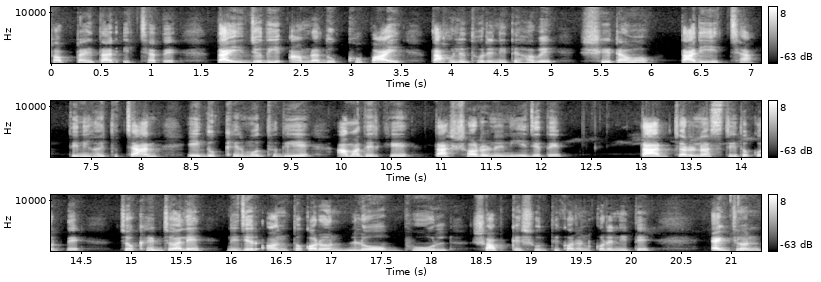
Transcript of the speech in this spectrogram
সবটাই তার ইচ্ছাতে। তাই যদি আমরা দুঃখ পাই, তাহলে ধরে নিতে হবে সেটাও তারই ইচ্ছা। তিনি হয়তো চান এই দুঃখের মধ্য দিয়ে আমাদেরকে তার স্মরণে নিয়ে যেতে। তার চরণাশ্রিত করতে। চোখের জলে নিজের অন্তকরণ, লোভ, ভুল সবকে শুদ্ধিকরণ করে নিতে। একজন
